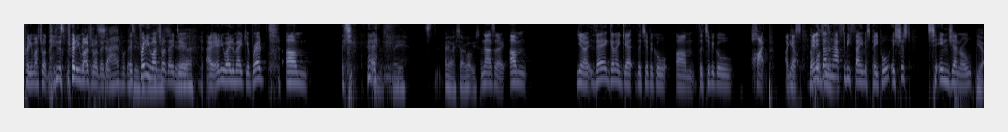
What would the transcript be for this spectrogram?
Pretty much what they. That's pretty much what they do. what they It's do pretty much views, what they do. Uh, any way to make your bread. Um, Anyway, sorry. what were you saying? no, sorry. Um, you know they're gonna get the typical um the typical hype, I Yeah, guess, and it doesn't have to be famous people. It's just t- in general, Yeah.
